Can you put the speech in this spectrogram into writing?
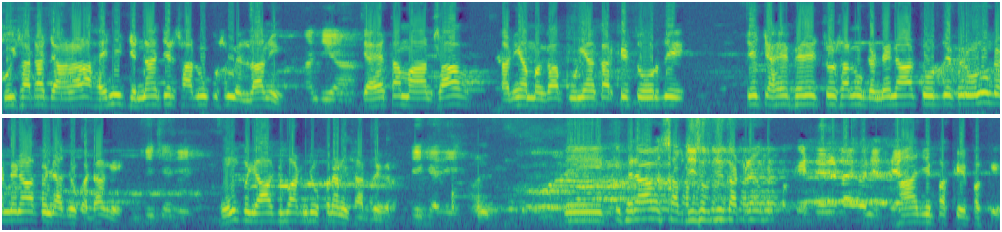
ਕੋਈ ਸਾਡਾ ਜਾਣ ਵਾਲਾ ਹੈ ਨਹੀਂ ਜਿੰਨਾ ਚਿਰ ਸਾਨੂੰ ਕੁਝ ਮਿਲਦਾ ਨਹੀਂ। ਹਾਂਜੀ ਆ ਚਾਹੇ ਤਾਂ ਮਾਨ ਸਾਹਿਬ ਸਾਡੀਆਂ ਮੰਗਾਂ ਪੂਰੀਆਂ ਕਰਕੇ ਤੋਰਦੇ ਤੇ ਚਾਹੇ ਫਿਰ ਇੱਥੋਂ ਸਾਨੂੰ ਡੰਡੇ ਨਾਲ ਤੋਰਦੇ ਫਿਰ ਉਹਨੂੰ ਡੰਡੇ ਨਾਲ ਪਿੰਡਾਂ ਚੋਂ ਕੱਢਾਂਗੇ। ਠੀਕ ਹੈ ਜੀ। ਹੁਣ ਪੰਜਾਬ 'ਚ ਵੜਨ ਜੋਕਰਾਂ ਨਹੀਂ ਛੱਡਦੇ ਫਿਰ। ਠੀਕ ਹੈ ਜੀ। ਤੇ ਕਿ ਫਿਰ ਆ ਸਬਜੀ ਸੁਬਜੀ ਕੱਟ ਰਹੇ ਹੋ? ਫਿਰ ਪੱਕੇ ਡੇਰੇ ਲਾਏ ਹੋਏ ਨੇ ਇੱਥੇ। ਹਾਂ ਜੀ ਪੱਕੇ ਪੱਕੇ।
